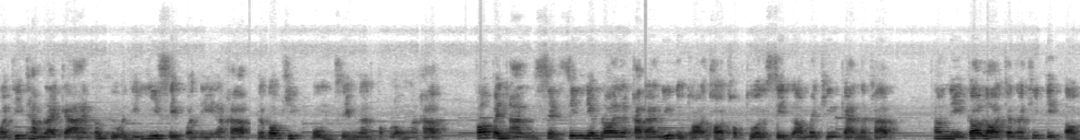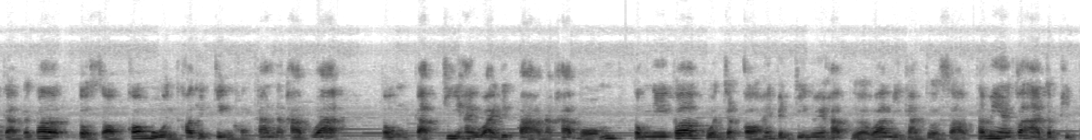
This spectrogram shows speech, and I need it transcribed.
วันที่ทำรายการก็คือวันที่ 20 วันนี้นะครับ แล้วก็คลิกปุ่มสีเงินตกลงนะครับ ก็เป็นอันเสร็จสิ้นเรียบร้อยนะครับการยื่นอุทธรณ์ขอทบทวนสิทธิ์เราไม่ทิ้งกันนะครับเท่านี้ก็รอเจ้าหน้าที่ติดต่อกลับ แล้วก็ตรวจสอบข้อมูลข้อเท็จจริงของท่านนะครับว่า ตรงกับที่ให้ไว้หรือเปล่านะครับผม ตรงนี้ก็ควรจะก่อให้เป็นจริงด้วยครับ เผื่อว่ามีการตรวจสอบ ถ้าไม่งั้นก็อาจจะผิดพ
